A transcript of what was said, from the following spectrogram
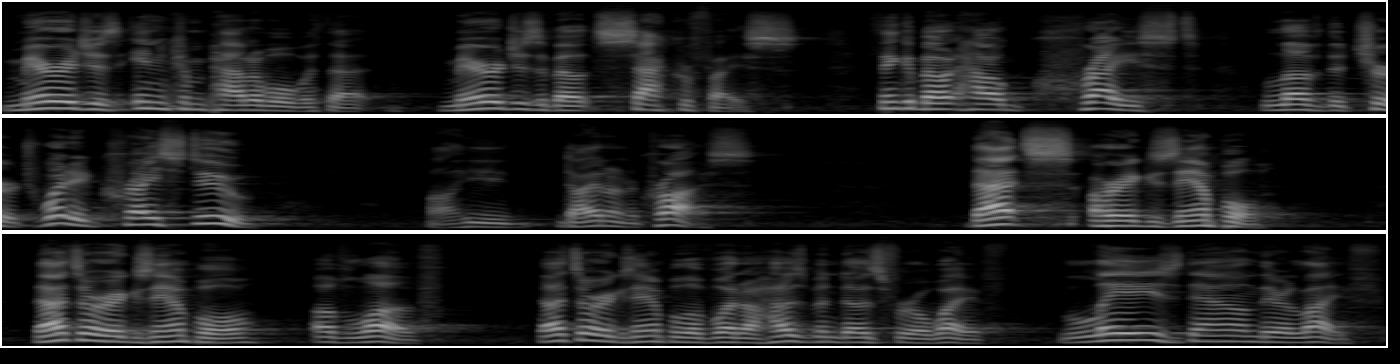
marriage is incompatible with that. Marriage is about sacrifice. Think about how Christ loved the church. What did Christ do? Well, he died on a cross. That's our example. That's our example of love. That's our example of what a husband does for a wife lays down their life.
